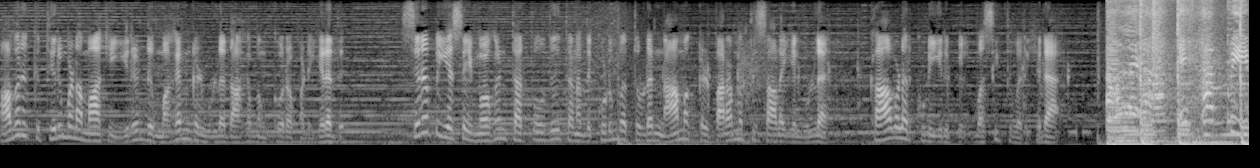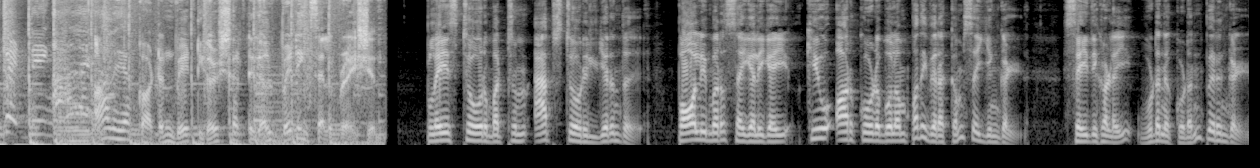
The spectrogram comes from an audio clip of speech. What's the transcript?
அவருக்கு திருமணமாகி இரண்டு மகன்கள் உள்ளதாகவும் கூறப்படுகிறது. சிறப்பு எஸ்ஐ மோகன் தற்போது தனது குடும்பத்துடன் நாமக்கல் பரமத்தி சாலையில் உள்ள காவலர் குடியிருப்பில் வசித்து வருகிறார். ஆலயா காட்டன் வேட்டிகள் ஷர்ட்டுகள் வெட்டிங் செலிப்ரேஷன் பிளே ஸ்டோர் மற்றும் ஆப் ஸ்டோரில் இருந்து பாலிமர் செயலியை கியூஆர் கோடு மூலம் பதிவிறக்கம் செய்யுங்கள். செய்திகளை உடனுக்குடன் பெறுங்கள்.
